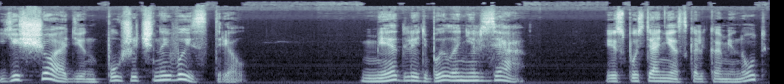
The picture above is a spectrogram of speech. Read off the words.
еще один пушечный выстрел. Медлить было нельзя, и спустя несколько минут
